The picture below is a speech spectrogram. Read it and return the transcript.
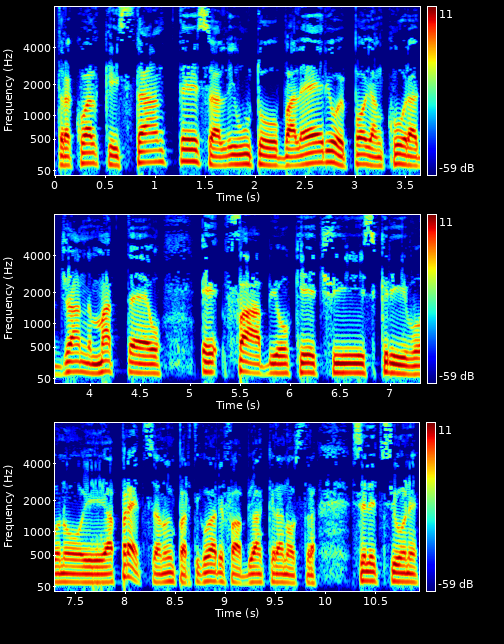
tra qualche istante. Saluto Valerio e poi ancora Gian Matteo e Fabio che ci scrivono e apprezzano, in particolare Fabio, anche la nostra selezione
